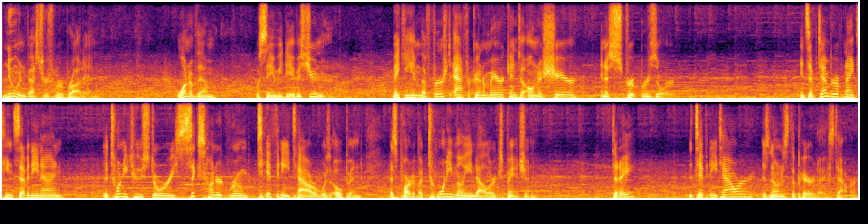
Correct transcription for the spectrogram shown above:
new investors were brought in. One of them was Sammy Davis Jr., making him the first African American to own a share in a strip resort. In September of 1979, the 22 story, 600 room Tiffany Tower was opened as part of a $20 million expansion. Today, the Tiffany Tower is known as the Paradise Tower.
